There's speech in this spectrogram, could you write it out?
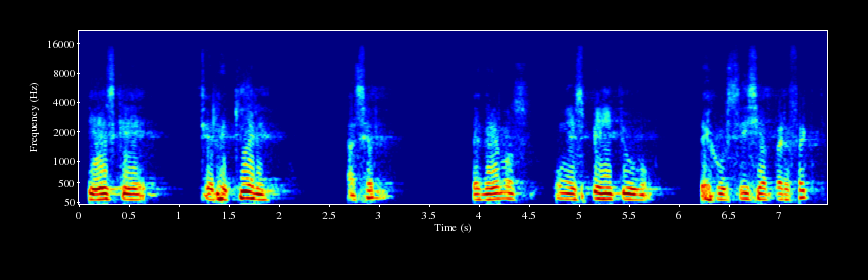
Si es que se requiere hacerlo. Tendremos un espíritu de justicia perfecto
